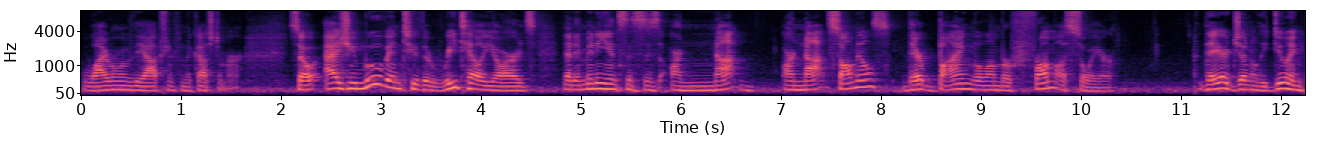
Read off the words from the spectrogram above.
why remove the option from the customer? So as you move into the retail yards that in many instances are not are not sawmills, they're buying the lumber from a sawyer. They are generally doing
